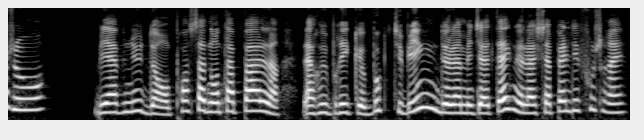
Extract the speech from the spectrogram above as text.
Bonjour, bienvenue dans Prends ça dans ta palle, la rubrique booktubing de la médiathèque de la Chapelle des Fougerets.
